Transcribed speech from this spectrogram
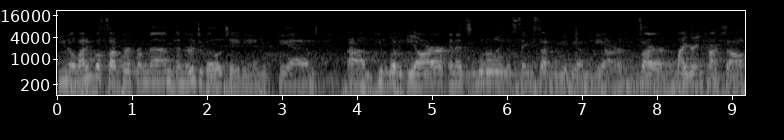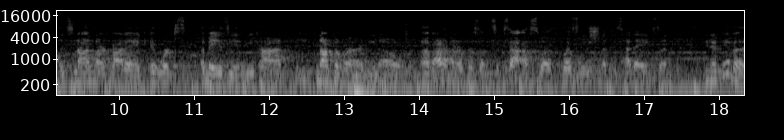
you know, a lot of people suffer from them and they're debilitating. And um, people go to the ER, and it's literally the same stuff we give you in the ER. It's our migraine cocktail. It's non-narcotic. It works amazing. We've had, knock on wood, you know, about 100% success with resolution of these headaches. And you know, if you have a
